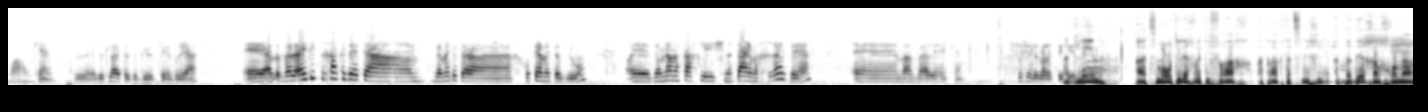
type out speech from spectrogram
וואו. כן, זאת לא הייתה זוגיות אה, בריאה. אה, אבל הייתי צריכה כזה את ה... באמת את החותמת הזו. אה, זה אמנם לקח לי שנתיים אחרי זה, אה, אבל כן, בסופו של דבר עשיתי את זה. אדלין, העצמאות תלך ותפרח, את רק תצליחי, את בדרך הנכונה.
